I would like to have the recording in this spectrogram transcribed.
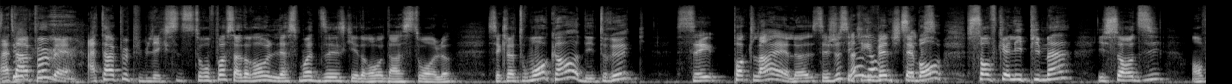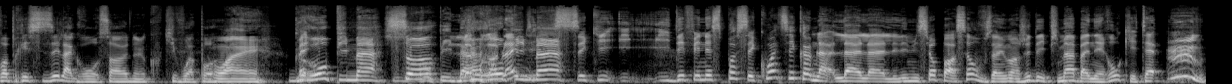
attends un peu, mais attends un peu public. Si tu trouves pas ça drôle, laisse-moi te dire ce qui est drôle dans cette histoire-là. C'est que le trois quarts des trucs, c'est pas clair, là. C'est juste écrit vegetable, sauf que les piments, ils se sont dit, on va préciser la grosseur d'un coup qu'ils voient pas. Ouais. Gros piment, ça, Gros piment. Le gros problème, piment. c'est qu'ils ils- ils définissent pas c'est quoi. Tu sais, comme la- la- la- l'émission passée où vous avez mangé des piments habanero qui étaient hum,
